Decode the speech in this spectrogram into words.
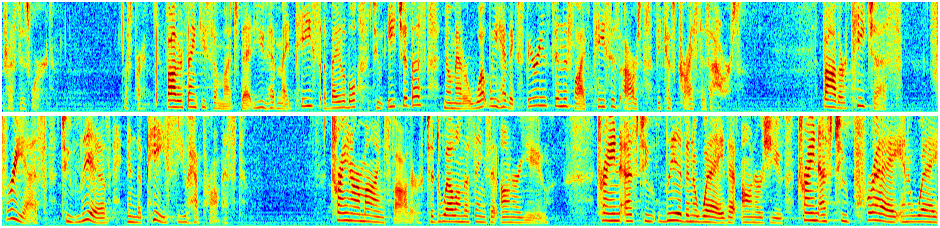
Trust His word. Let's pray. Father, thank you so much that you have made peace available to each of us. No matter what we have experienced in this life, peace is ours because Christ is ours. Father, teach us, free us to live in the peace you have promised. Train our minds, Father, to dwell on the things that honor you Train us to live in a way that honors you. Train us to pray in a way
